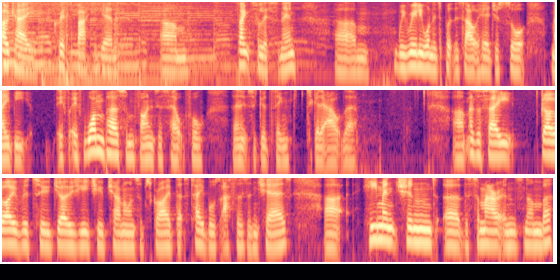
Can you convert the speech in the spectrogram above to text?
Okay, Chris back again. Um, thanks for listening. Um, we really wanted to put this out here. Just thought maybe if if one person finds this helpful, then it's a good thing to get it out there. Um, as I say, go over to Joe's YouTube channel and subscribe. That's Tables, Athers, and Chairs. Uh, he mentioned uh, the Samaritans number,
